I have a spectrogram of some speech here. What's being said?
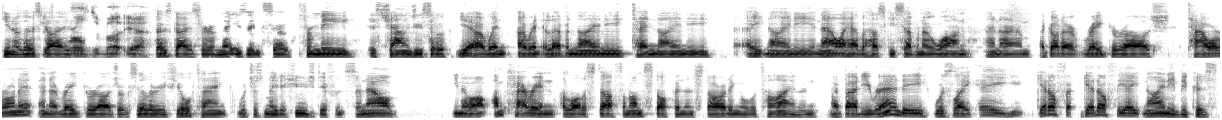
You know those Just guys. Worlds above, yeah. Those guys are amazing. So for me, it's challenging. So yeah, I went I went 1190, 1090, 890, and now I have a Husky 701, and um, I got a Rade Garage tower on it and a Rade Garage auxiliary fuel tank, which has made a huge difference. So now you know, I'm- carrying a lot of stuff and I'm stopping and starting all the time. And my buddy Randy was like, "Hey, you get off get off the 890 because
